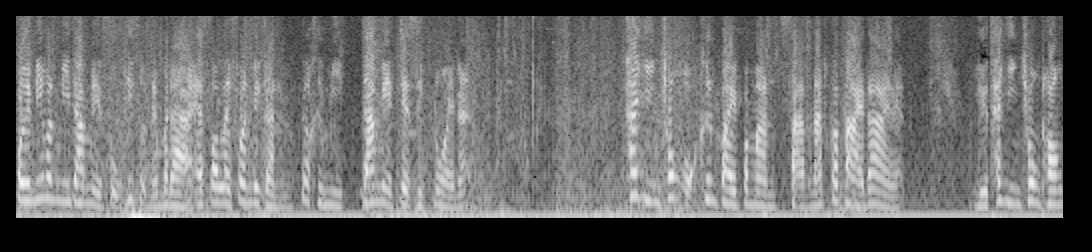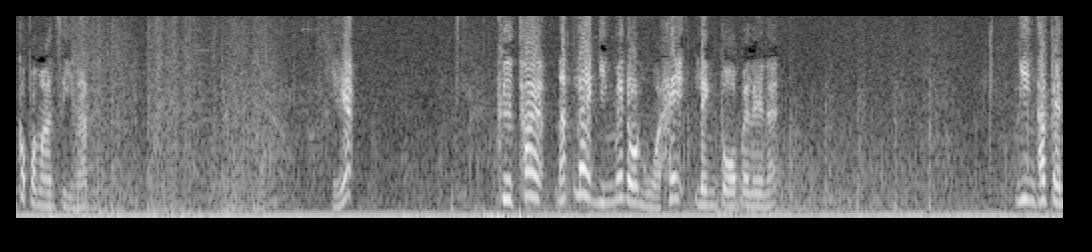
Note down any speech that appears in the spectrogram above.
ปืนนี้มันมีดาเมจสูงที่สุดในบรรดา Assault Rifle ด้วยกัน ก็คือมีดาเมจ70 หน่วยนะ ถ้ายิงช่วงอกขึ้นไปประมาณ 3 นัดก็ตายได้นะหรือถ้ายิงช่วงท้องก็ประมาณ 4 นัด อย่างเงี้ย คือถ้านัดแรกยิงไม่โดนหัวให้เล็งตัวไปเลยนะ ยิ่งถ้าเป็น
